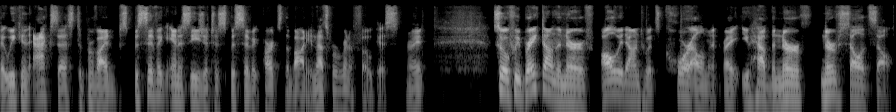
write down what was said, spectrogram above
that we can access to provide specific anesthesia to specific parts of the body. And that's where we're going to focus, right? So if we break down the nerve all the way down to its core element, right? You have the nerve nerve cell itself,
